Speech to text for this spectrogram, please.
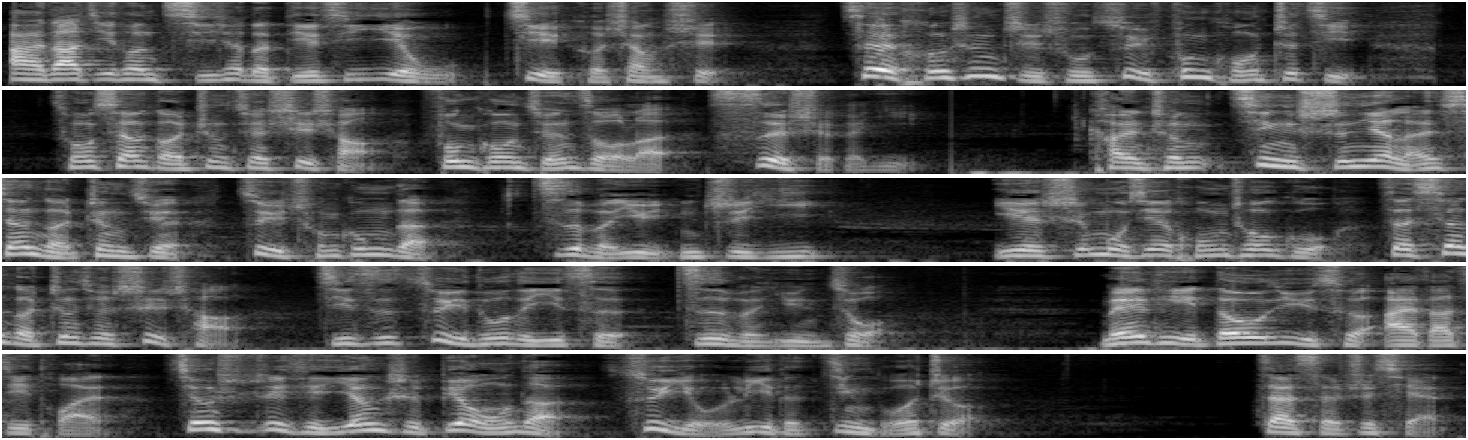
爱达集团旗下的叠机业务借壳上市，在恒生指数最疯狂之际，从香港证券市场疯狂卷走了四十个亿，堪称近十年来香港证券最成功的资本运营之一，也是目前红筹股在香港证券市场集资最多的一次资本运作。媒体都预测爱达集团将是这些央视标王的最有力的竞夺者。在此之前，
